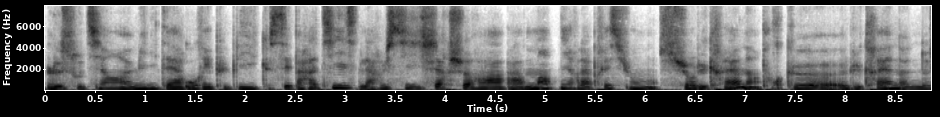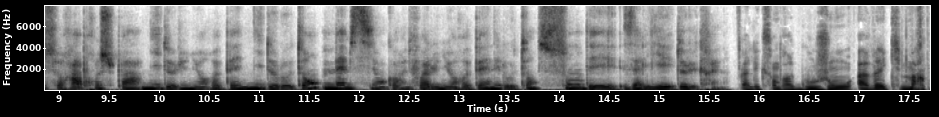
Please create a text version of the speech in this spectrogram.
le soutien militaire aux républiques séparatistes. La Russie cherchera à maintenir la pression sur l'Ukraine pour que euh, l'Ukraine ne se rapproche pas ni de l'Union européenne ni de l'OTAN, même si encore une fois l'Union européenne et l'OTAN sont des alliés de l'Ukraine. Alexandra Goujon avec Martin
